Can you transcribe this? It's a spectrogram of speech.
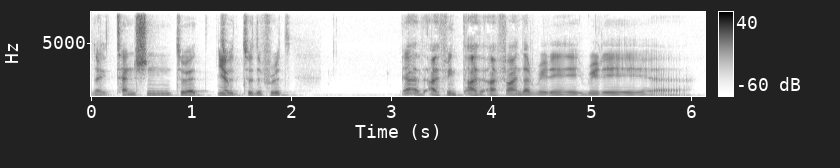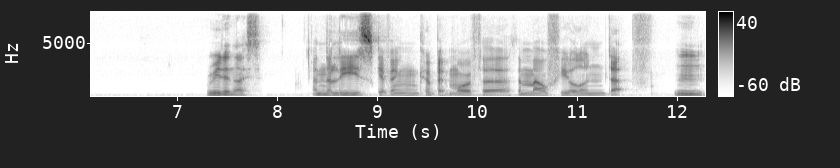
like tension to it to, to the fruit. Yeah, I, I think I, I find that really really uh, really nice. And the lees giving a bit more of the, the mouthfeel and depth. Mm.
